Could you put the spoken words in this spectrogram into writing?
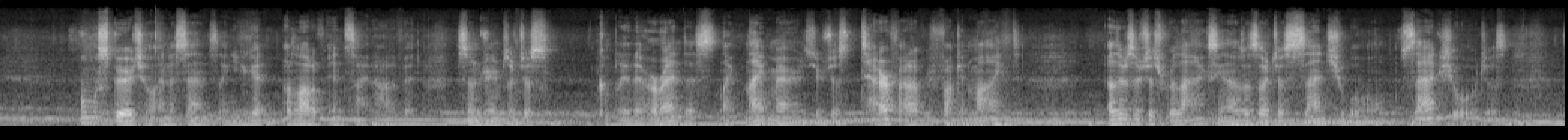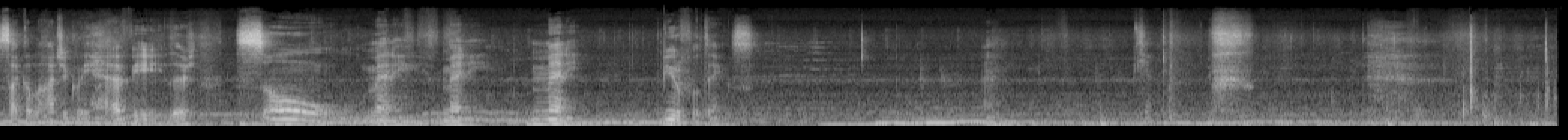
almost spiritual in a sense. Like you get a lot of insight out of it. Some dreams are just completely horrendous, like nightmares. You're just terrified out of your fucking mind. Others are just relaxing. Others are just sensual, sexual, just psychologically heavy. There's so many, many, many beautiful things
